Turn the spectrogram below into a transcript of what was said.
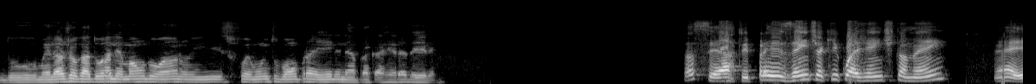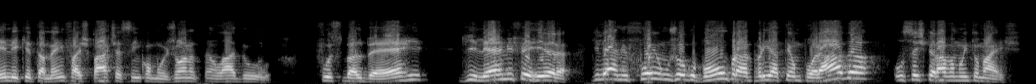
do melhor jogador alemão do ano e isso foi muito bom para ele, né, para a carreira dele. Tá certo. E presente aqui com a gente também, né, ele que também faz parte, assim como o Jonathan lá do Fußball BR, Guilherme Ferreira. Guilherme, foi um jogo bom para abrir a temporada ou você esperava muito mais?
